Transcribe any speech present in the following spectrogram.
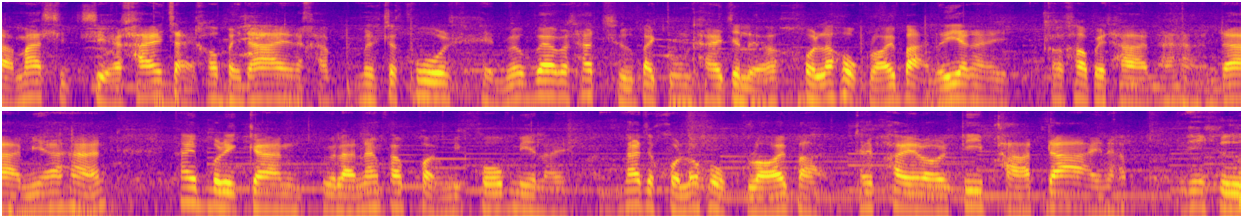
สามารถเสียค่าใช้จ่ายเข้าไปได้นะครับ เมื่อสักครู่เห็นแวบๆว่าถ้าถือบัตรกรุงไทยจะเหลือคนละ 600 บาทหรือยังไง ก็เข้าไปทานอาหารได้ มีอาหารให้บริการเวลานั่งพักผ่อนมีโค้กมีอะไร น่าจะคนละ 600 บาท ใช้ Priority Pass ได้นะครับ นี่คือ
